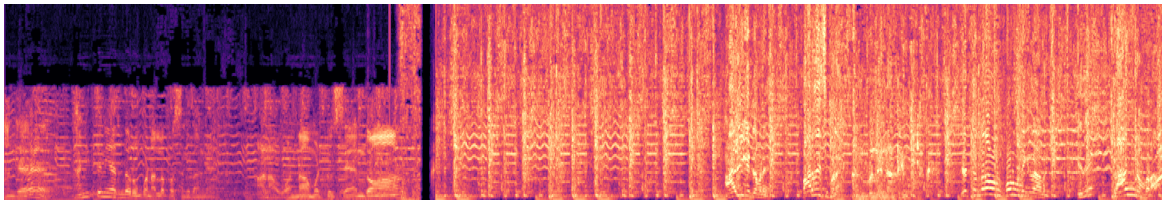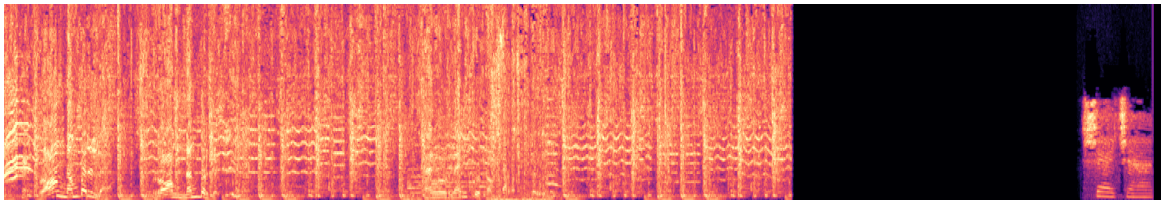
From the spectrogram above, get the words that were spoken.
நாங்க தனித்தனியா இருந்தா ரொம்ப நல்ல பசங்க தாங்க. ஆனா ஒன்னா மட்டும் சேர்ந்தோம். அறிவிக்கட்டவனே பரதேசி பல அன்புன்னு என்ன தெரியும் எத்தனை தடவை உனக்கு போன் பண்ணிக்கிறான் இது ராங் நம்பரா ராங் நம்பர் இல்ல. ராங் நண்பர்கள். நாங்க ஒரு நரி கூட்டம். Share chat.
